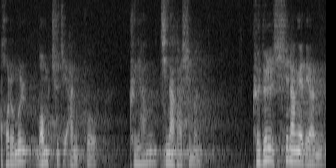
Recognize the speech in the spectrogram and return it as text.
걸음을 멈추지 않고 그냥 지나가심은 그들 신앙에 대한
